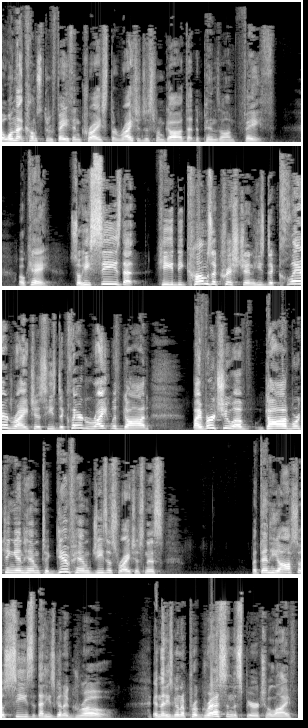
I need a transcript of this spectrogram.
but one that comes through faith in Christ, the righteousness from God that depends on faith. Okay, so he sees that he becomes a Christian, he's declared righteous, he's declared right with God by virtue of God working in him to give him Jesus' righteousness. But then he also sees that he's going to grow and that he's going to progress in the spiritual life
